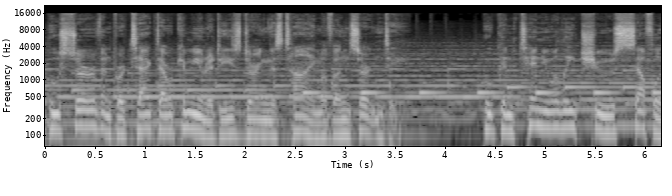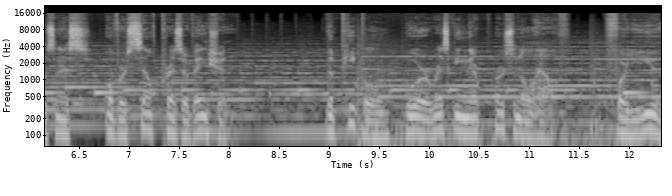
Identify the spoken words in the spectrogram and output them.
who serve and protect our communities during this time of uncertainty, who continually choose selflessness over self-preservation, the people who are risking their personal health for you,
